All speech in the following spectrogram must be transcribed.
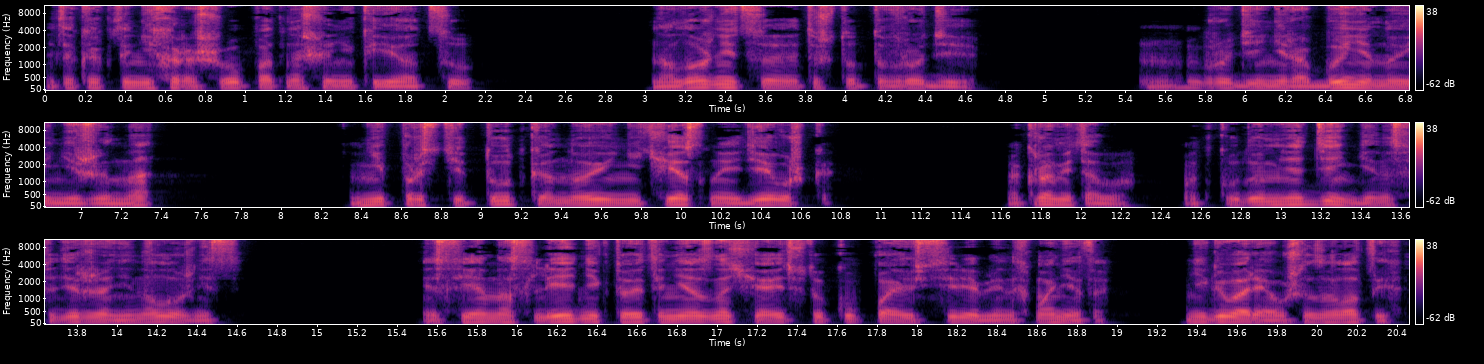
это как-то нехорошо по отношению к ее отцу. Наложница — это что-то вроде... Вроде не рабыня, но и не жена. Не проститутка, но и нечестная девушка. А кроме того, откуда у меня деньги на содержание наложниц? Если я наследник, то это не означает, что купаюсь в серебряных монетах, не говоря уж о золотых.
